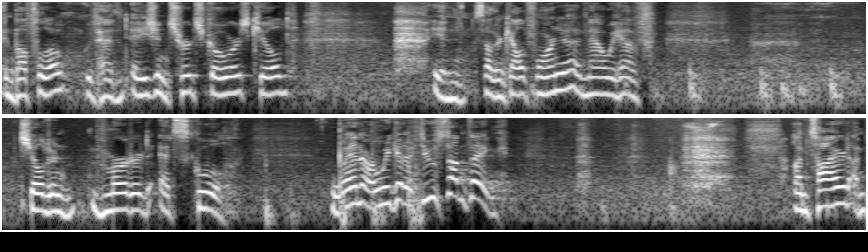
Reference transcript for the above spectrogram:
in Buffalo. We've had Asian churchgoers killed in Southern California. And now we have children murdered at school. When are we going to do something? I'm tired. I'm,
